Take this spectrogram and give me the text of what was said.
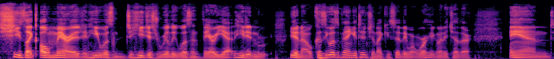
she's like, "Oh, marriage," and he wasn't. He just really wasn't there yet. He didn't, you know, because he wasn't paying attention. Like you said, they weren't working on each other, and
